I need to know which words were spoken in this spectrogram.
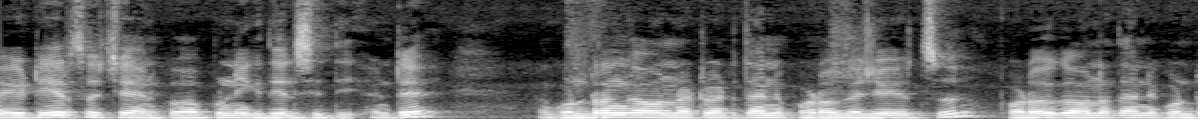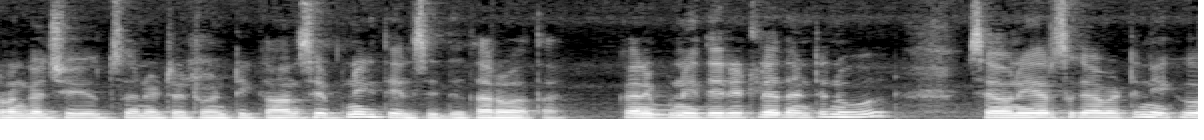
ఎయిట్ ఇయర్స్ వచ్చాయనుకో అప్పుడు నీకు తెలిసిద్ది. అంటే గుండ్రంగా ఉన్నటువంటి దాన్ని పొడవుగా చేయొచ్చు పొడవుగా ఉన్నదాన్ని గుండ్రంగా చేయొచ్చు అనేటటువంటి కాన్సెప్ట్ నీకు తెలిసిద్ది తర్వాత. కానీ ఇప్పుడు నీకు తెలియట్లేదంటే నువ్వు సెవెన్ ఇయర్స్ కాబట్టి నీకు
